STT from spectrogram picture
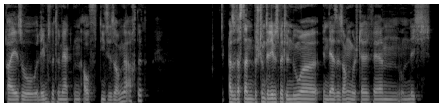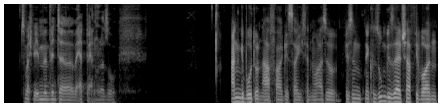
bei so Lebensmittelmärkten auf die Saison geachtet? Also dass dann bestimmte Lebensmittel nur in der Saison bestellt werden und nicht zum Beispiel eben im Winter Erdbeeren oder so. Angebot und Nachfrage, sage ich dann nur. Also wir sind eine Konsumgesellschaft, wir wollen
